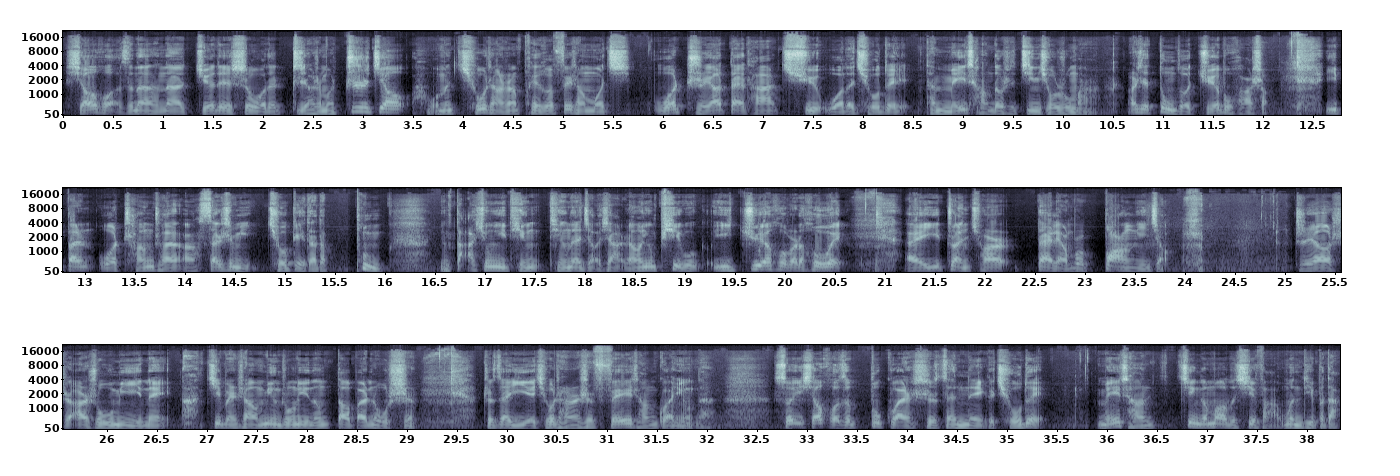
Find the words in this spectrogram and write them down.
小伙子呢？那绝对是我的这叫什么知交？我们球场上配合非常默契。我只要带他去我的球队，他每场都是进球如麻，而且动作绝不花哨。一般我长传啊三十米球给他，他砰，用大胸一停，停在脚下，然后用屁股一撅后边的后卫，哎，一转圈带两步，棒一脚。只要是二十五米以内啊，基本上命中率能到百分之五十，这在野球场上是非常管用的。所以小伙子不管是在哪个球队，每场进个帽子戏法问题不大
